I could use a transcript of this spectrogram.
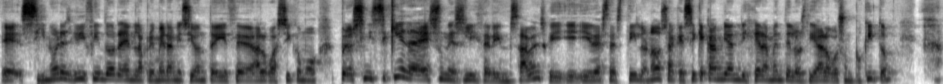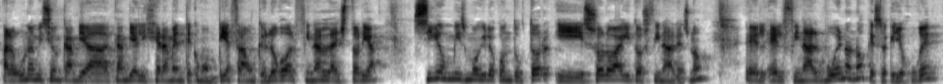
Eh, si no eres Gryffindor en la primera misión te dice algo así como, pero si ni siquiera es un Slytherin, ¿sabes? Y, de este estilo, ¿no? O sea, que sí que cambian ligeramente los diálogos un poquito. Alguna misión cambia, cambia ligeramente como empieza, aunque luego al final la historia sigue un mismo hilo conductor y solo hay dos finales, ¿no? El, final bueno, ¿no? Que es el que yo jugué,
